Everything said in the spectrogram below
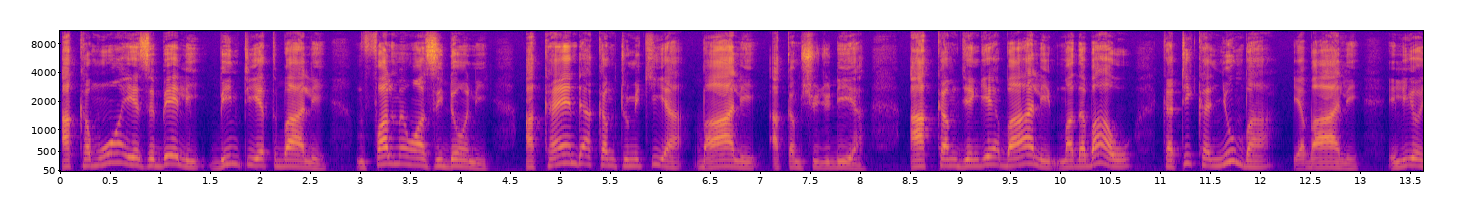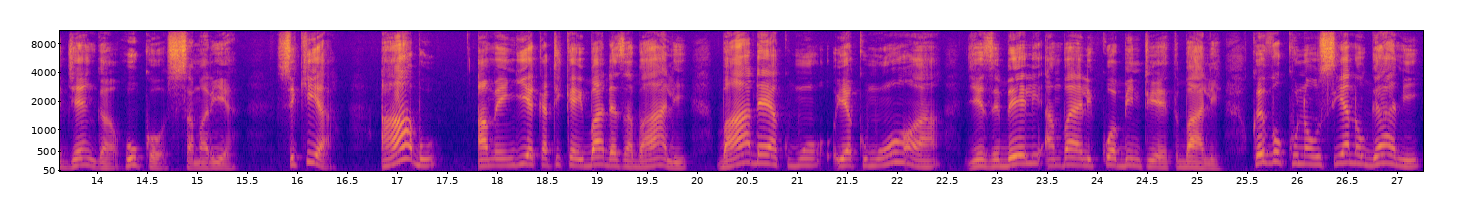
akamwoa Yezebeli binti Yethbali mfalme wa Zidoni, akaenda akamtumikia Baali, akamshujudia, akamjengea Baali madhabau katika nyumba ya Baali iliyojenga huko Samaria. Sikia, Ahabu ameingia katika ibada za Baali baada ya, kumu, ya kumwoa Yezebeli ambaye alikuwa binti ya Ethbali. Kwa hivyo kuna uhusiano gani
